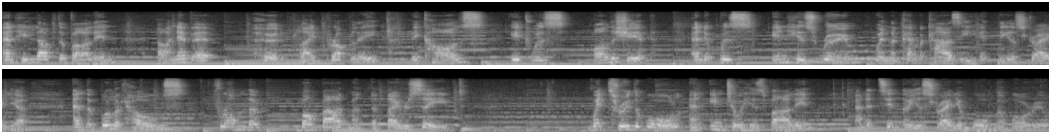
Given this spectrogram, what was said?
and he loved the violin. I never heard it played properly because it was on the ship and it was in his room when the kamikaze hit the Australia and the bullet holes from the bombardment that they received went through the wall and into his violin and it's in the Australian War Memorial.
